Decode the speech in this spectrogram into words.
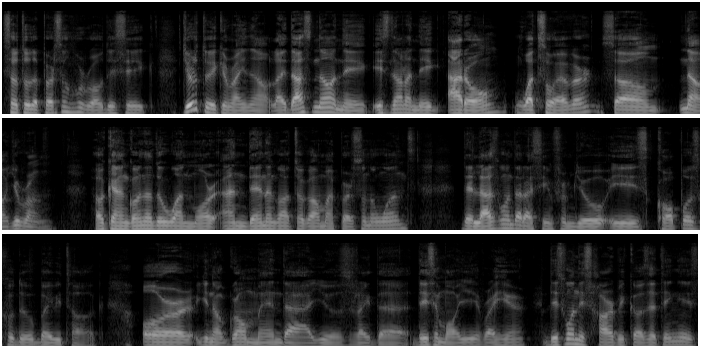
So to the person who wrote this sick, you're tweaking right now. Like that's not an ick. It's not an ick at all whatsoever. So no, you're wrong. Okay, I'm gonna do one more and then I'm gonna talk about my personal ones. The last one that I seen from you is couples who do baby talk or you know grown men that use like the this emoji right here. This one is hard because the thing is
